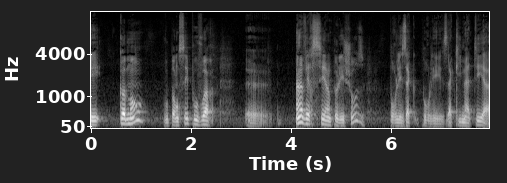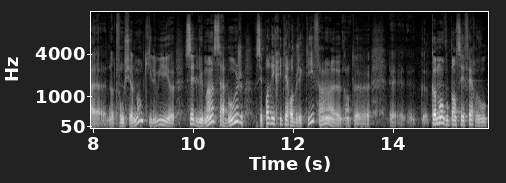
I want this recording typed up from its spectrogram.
et comment vous pensez pouvoir inverser un peu les choses pour les, pour les acclimater à notre fonctionnement, qui lui, euh, c'est de l'humain, ça bouge, c'est pas des critères objectifs. Hein, euh, quand, euh, comment vous pensez faire, vous,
